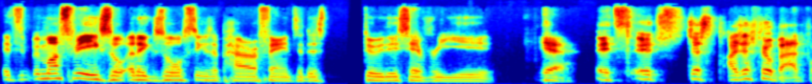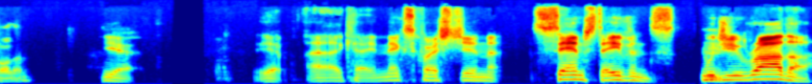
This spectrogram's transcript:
It's it must be exha- an exhausting as a para fan to just do this every year. Yeah. It's it's just I just feel bad for them. Yeah. Yep. Okay. Next question. Sam Stevens. Would hmm. you rather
